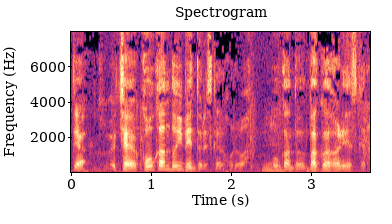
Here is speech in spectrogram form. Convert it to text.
じゃあ、じゃあ、好感度イベントですから、これは。うん好感度爆上がりですから。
